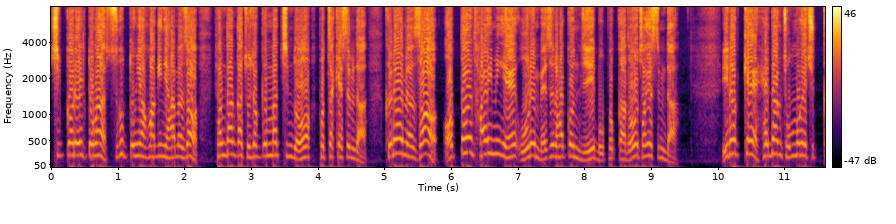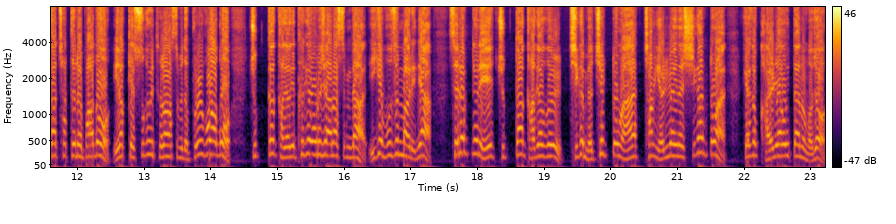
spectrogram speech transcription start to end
10거래일 동안 수급 동향 확인이 하면서 평단가 조정 끝마침도 포착했습니다. 그러면서 어떤 타이밍에 우린 매수를 할 건지 목표가도 정했습니다. 이렇게 해당 종목의 주가 차트를 봐도 이렇게 수급이 들어왔음에도 불구하고 주가 가격이 크게 오르지 않았습니다. 이게 무슨 말이냐? 세력들이 주가 가격을 지금 며칠 동안 장 열려있는 시간 동안 계속 관리하고 있다는 거죠.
